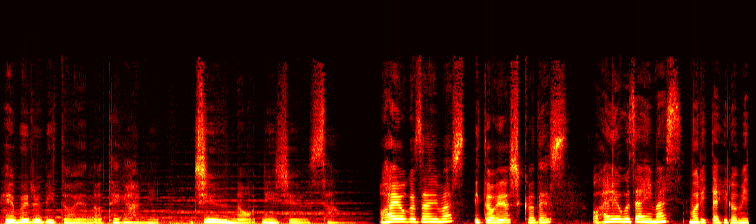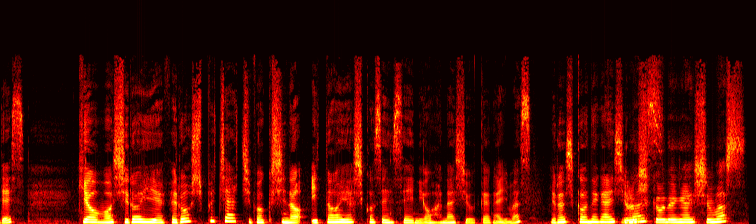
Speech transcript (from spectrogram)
ヘブル人への手紙10の23おはようございます。伊藤よしこです。おはようございます。森田博美です。今日も白い家フェローシップチャーチ牧師の伊藤よしこ先生にお話を伺います。よろしくお願いします。よろしくお願いします。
